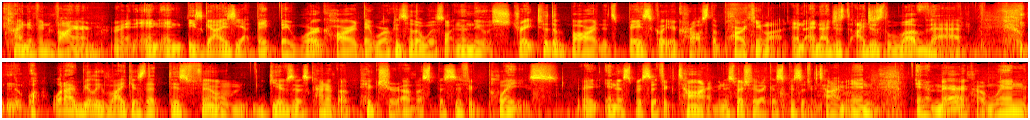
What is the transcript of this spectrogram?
kind of environment. Right? And and these guys, yeah, they, they work hard, they work until the whistle, and then they go straight to the bar that's basically across the parking lot. And and I just I just love that. What I really like is that this film gives us kind of a picture of a specific place right, in a specific time, and especially like a specific time in in America when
